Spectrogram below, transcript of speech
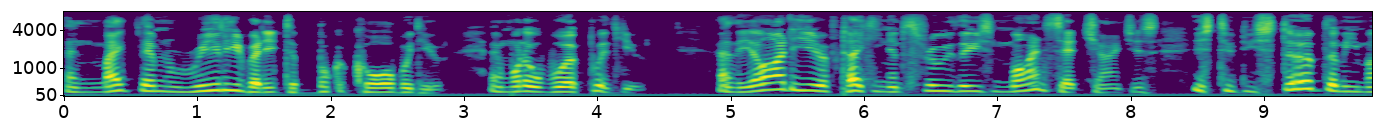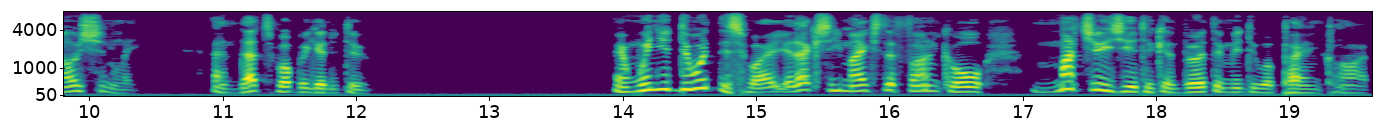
and make them really ready to book a call with you and want to work with you. And the idea of taking them through these mindset changes is to disturb them emotionally. And that's what we're going to do. And when you do it this way, it actually makes the phone call much easier to convert them into a paying client.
